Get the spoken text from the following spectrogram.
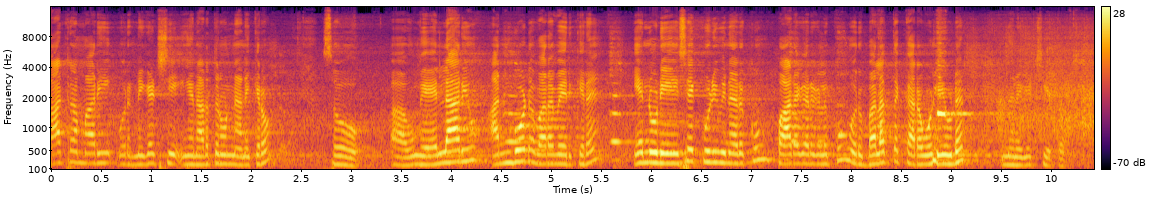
காட்டுற மாதிரி ஒரு நிகழ்ச்சி இங்கே நடத்தணும்னு நினைக்கிறோம். ஸோ உங்கள் எல்லாரையும் அன்போடு வரவேற்கிறேன். என்னுடைய இசைக்குழுவினருக்கும் பாடகர்களுக்கும் ஒரு பலத்த கரவொலியுடன் இந்த நிகழ்ச்சியை தொடரும்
